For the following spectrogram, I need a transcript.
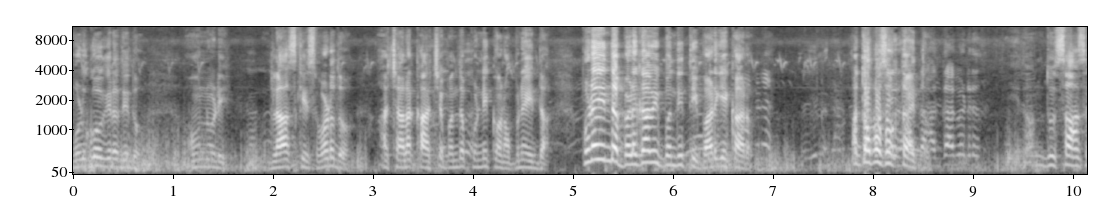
ಮುಳುಗೋಗಿರೋದಿದು ಅವನು ನೋಡಿ ಗ್ಲಾಸ್ ಕೇಸ್ ಹೊಡೆದು ಆ ಚಾಲಕ ಆಚೆ ಬಂದ ಪುಣ್ಯಕ್ಕೆ ಅವನು ಒಬ್ಬನೇ ಇದ್ದ. ಪುಣೆಯಿಂದ ಬೆಳಗಾವಿಗೆ ಬಂದಿತ್ತು ಈ ಬಾಡಿಗೆ ಕಾರು. ಮತ್ತೆ ವಾಪಸ್ ಹೋಗ್ತಾ ಇತ್ತು. ಇದೊಂದು ಸಾಹಸ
